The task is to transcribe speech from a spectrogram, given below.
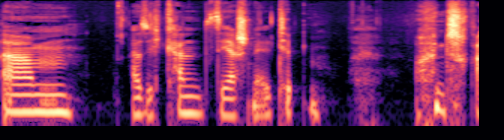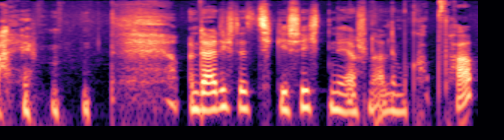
Ähm, also ich kann sehr schnell tippen und schreiben. Und dadurch, dass ich Geschichten ja schon alle im Kopf habe,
